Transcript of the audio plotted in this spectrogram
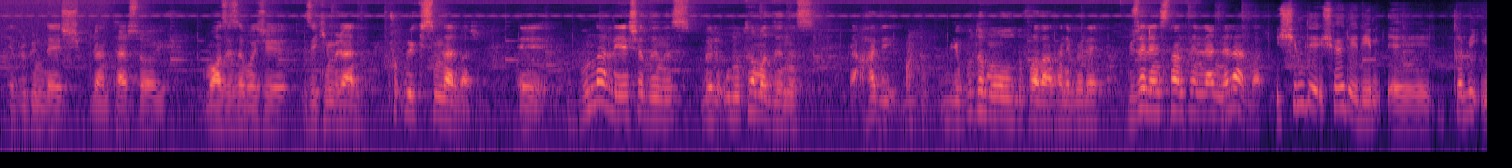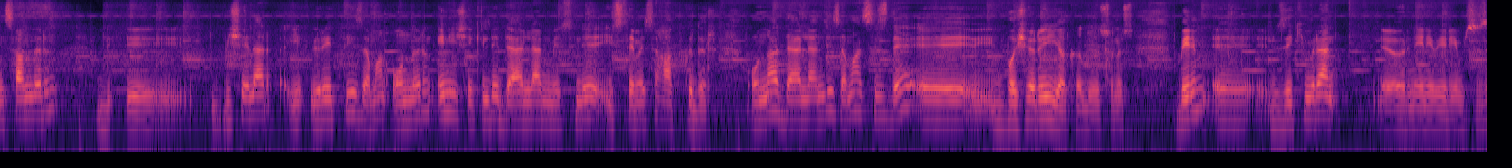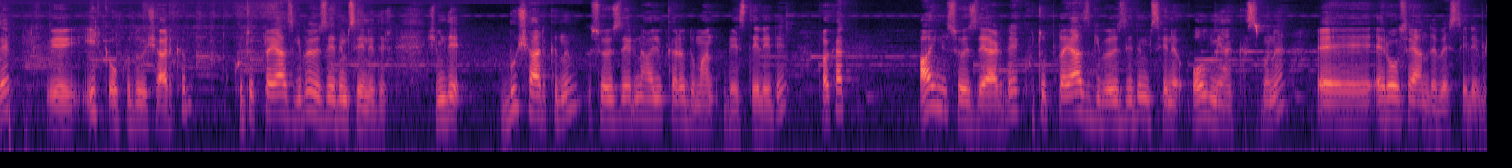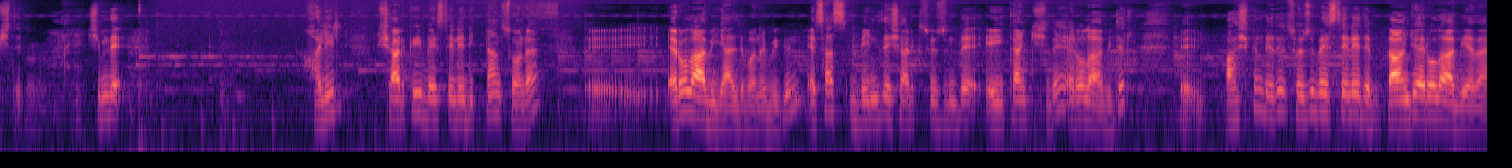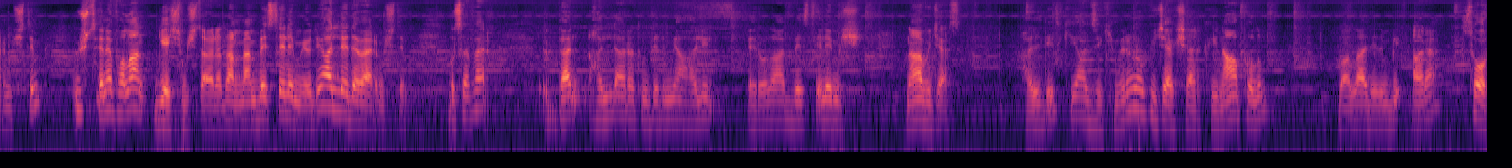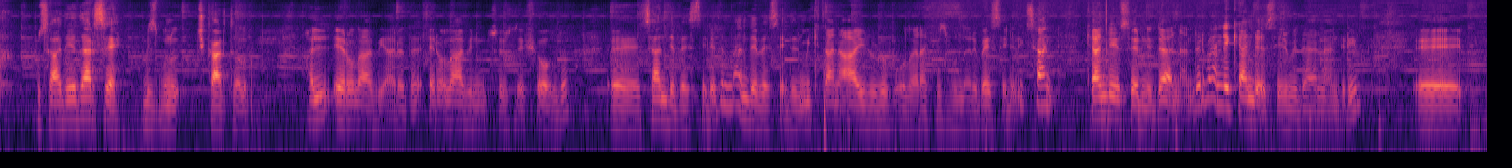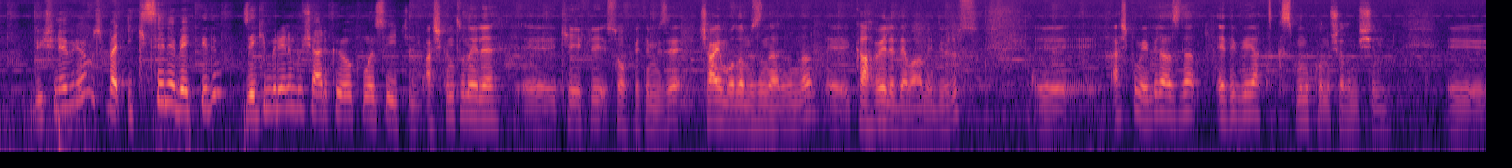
Ebru Gündeş, Bülent Ersoy, Muazzez Abacı, Zeki Müren. Çok büyük isimler var. Ee, bunlarla yaşadığınız, böyle unutamadığınız, ya hadi ya bu da mı oldu falan hani böyle güzel enstantaneler neler var? Şimdi şöyle diyeyim, e, tabii insanların e, bir şeyler ürettiği zaman onların en iyi şekilde değerlenmesini istemesi hakkıdır. Onlar değerlendiği zaman siz de e, başarıyı yakalıyorsunuz. Benim e, Zeki Müren e, örneğini vereyim size. E, ilk okuduğu şarkım Kutupta Yaz gibi Özledim Seni'dir. Şimdi bu şarkının sözlerini Halil Karaduman besteledi. Fakat Aynı sözlerde Kutupta Yaz gibi özledim seni olmayan kısmını e, Erol Sayan da bestelemişti. Şimdi Halil şarkıyı besteledikten sonra e, Erol abi geldi bana bir gün. Esas beni de şarkı sözünde eğiten kişi de Erol abidir. E, aşkın dedi sözü besteledim. Daha önce Erol abiye vermiştim. Üç sene falan geçmişti aradan. Ben bestelemiyor diye Halil'e de vermiştim. Bu sefer e, ben Halil'i aradım dedim ya Halil Erol abi bestelemiş. Ne yapacağız? Halil dedi ki ya Zeki Müren okuyacak şarkıyı ne yapalım? Vallahi dedim bir ara sor. Müsaade ederse biz bunu çıkartalım. Halil Erol abi aradı. Erol abinin sözü de şu oldu. "Ee, sen de besteledin, ben de besteledim. İki tane ayrı ruh olarak biz bunları besteledik. Sen kendi eserini değerlendir, ben de kendi eserimi değerlendireyim. Ee, düşünebiliyor musun? Ben iki sene bekledim Zeki Müren'in bu şarkıyı okuması için. Aşkın Tuna ile e, keyifli sohbetimize çay molamızın ardından e, kahveyle devam ediyoruz. E, Aşkın Bey biraz da edebiyat kısmını konuşalım işin. E,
